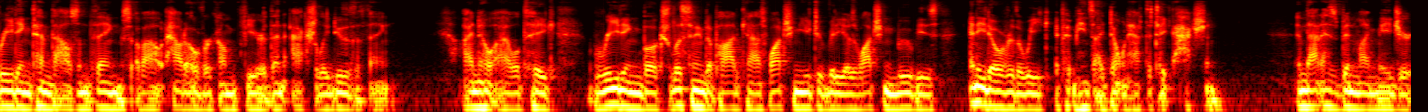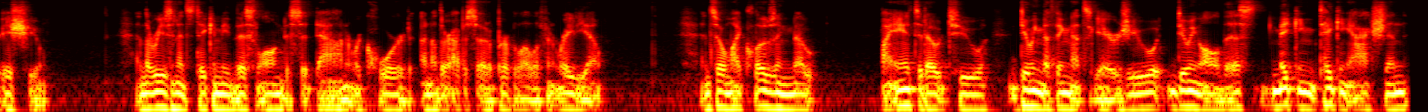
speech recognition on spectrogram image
reading 10,000 things about how to overcome fear than actually do the thing. I know I will take reading books, listening to podcasts, watching YouTube videos, watching movies any day over the week if it means I don't have to take action. And that has been my major issue. And the reason it's taken me this long to sit down and record another episode of Purple Elephant Radio. And so, my closing note, my antidote to doing the thing that scares you, doing all this, making, taking action,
